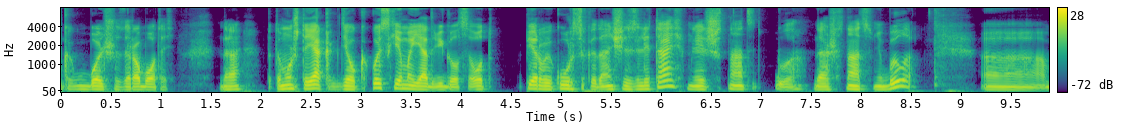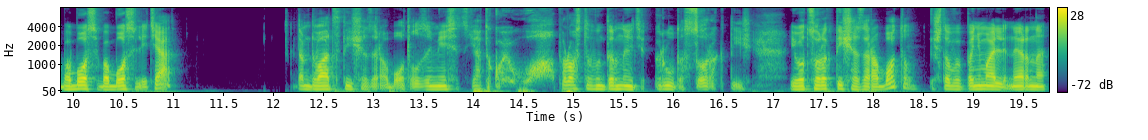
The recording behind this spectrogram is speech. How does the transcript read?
как бы больше заработать, да, потому что я как делал, какой схемой я двигался, вот первые курсы, когда начали залетать, мне лет 16 было, да, 16 мне было, а, бабосы, бабосы летят, там 20 тысяч я заработал за месяц. Я такой, вау, просто в интернете, круто, 40 тысяч. И вот 40 тысяч я заработал, и чтобы вы понимали, наверное,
